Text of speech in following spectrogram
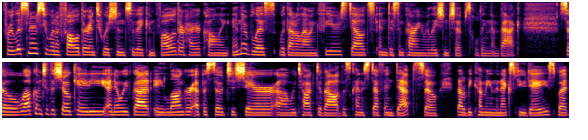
for listeners who want to follow their intuition so they can follow their higher calling and their bliss without allowing fears, doubts, and disempowering relationships holding them back. So, welcome to the show, Katie. I know we've got a longer episode to share. Uh, we talked about this kind of stuff in depth, so that'll be coming in the next few days. But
